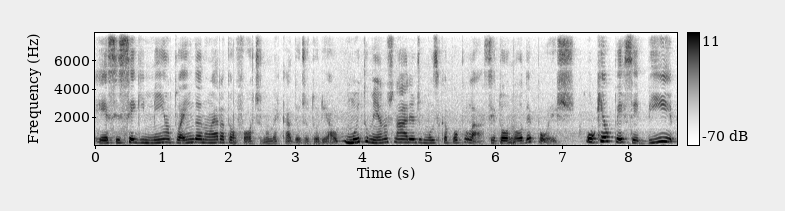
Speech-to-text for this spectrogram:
esse segmento ainda não era tão forte no mercado editorial, muito menos na área de música popular. Se tornou depois. O que eu percebi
